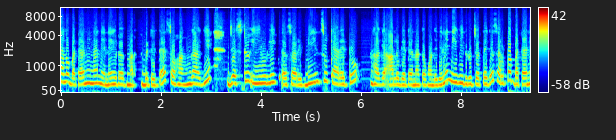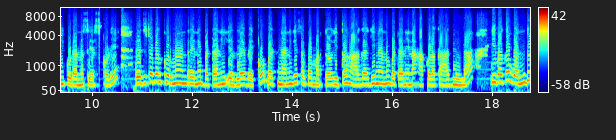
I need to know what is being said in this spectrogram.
ನಾನು ಬಟಾಣಿನ ನೆನೆ ಇಡೋದ್ ಮರ್ತ್ ಬಿಟ್ಟಿದ್ದೆ ಸೊ ಹಂಗಾಗಿ ಜಸ್ಟ್ ಈರುಳ್ಳಿ ಸಾರಿ ಬೀನ್ಸು ಕ್ಯಾರೆಟು ಹಾಗೆ ಆಲೂಗೆಡ್ಡೆನ ತಗೊಂಡಿದ್ದೀನಿ. ನೀವು ಇದ್ರ ಜೊತೆಗೆ ಸ್ವಲ್ಪ ಬಟಾಣಿ ಕೂಡ ಸೇರಿಸ್ಕೊಳ್ಳಿ. ವೆಜಿಟೇಬಲ್ ಕುರ್ಮಾ ಅಂದ್ರೇನೆ ಬಟಾಣಿ ಇರ್ಲೇಬೇಕು ಬಟ್ ನನಗೆ ಸ್ವಲ್ಪ ಮರ್ತೋಗಿತ್ತು. ಹಾಗಾಗಿ ನಾನು ಬಟಾಣಿನ ಹಾಕೊಳಕ್ ಆಗ್ಲಿಲ್ಲ. ಇವಾಗ ಒಂದು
